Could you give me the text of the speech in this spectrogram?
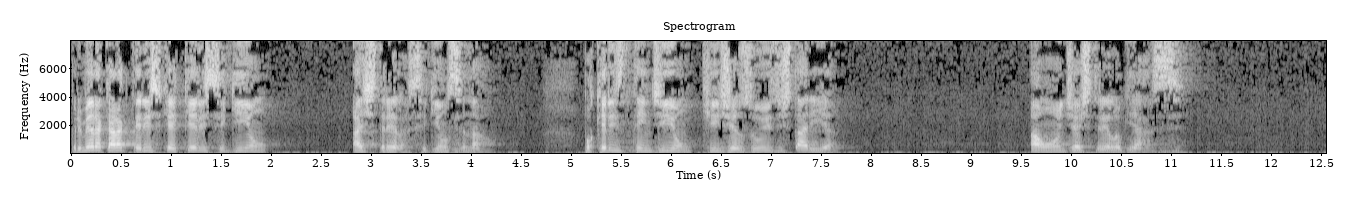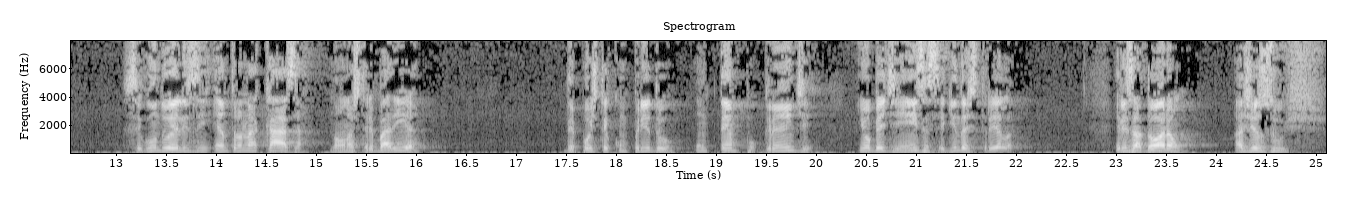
Primeira característica é que eles seguiam a estrela, seguiam o sinal. Porque eles entendiam que Jesus estaria aonde a estrela o guiasse. Segundo eles, entram na casa, não na estrebaria. Depois de ter cumprido um tempo grande em obediência, seguindo a estrela, eles adoram a Jesus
